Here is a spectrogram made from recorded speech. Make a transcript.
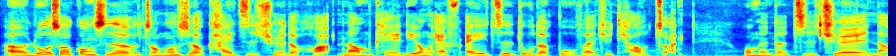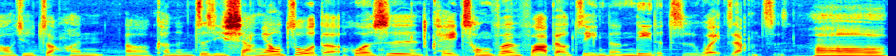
呃，如果说公司的总公司有开职缺的话，那我们可以利用 FA 制度的部分去跳转。我们的职缺，然后去转换呃，可能自己想要做的，或者是可以充分发表自己能力的职位，这样子。哦，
